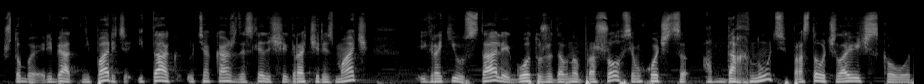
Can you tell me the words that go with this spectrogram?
чтобы, ребят, не парите. И так у тебя каждая следующая игра через матч, игроки устали, год уже давно прошел, всем хочется отдохнуть, простого человеческого вот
